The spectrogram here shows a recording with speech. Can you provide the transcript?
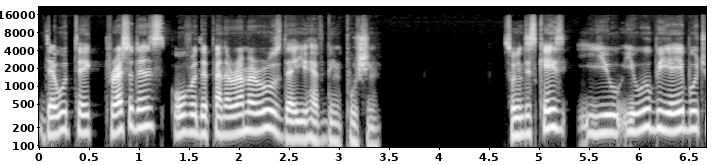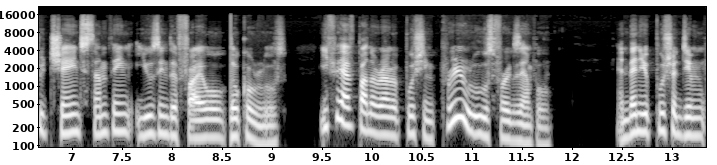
that would take precedence over the panorama rules that you have been pushing. So in this case, you, you will be able to change something using the firewall local rules. If you have panorama pushing pre-rules, for example, and then you push a de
